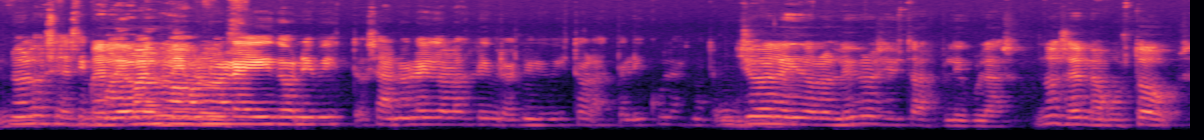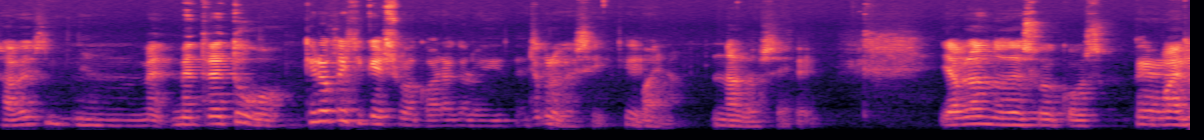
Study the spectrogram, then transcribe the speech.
No lo sé, si me como además no, no he leído ni visto, o sea, no he leído los libros ni he visto las películas. No tengo Yo he leído los libros y he visto las películas. No sé, me gustó, ¿sabes? Mm, Me, me entretuvo. Creo que sí que es sueco ahora que lo dices. Yo creo que sí. Sí. Bueno, no lo sé. Y hablando de suecos, Pero bueno,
